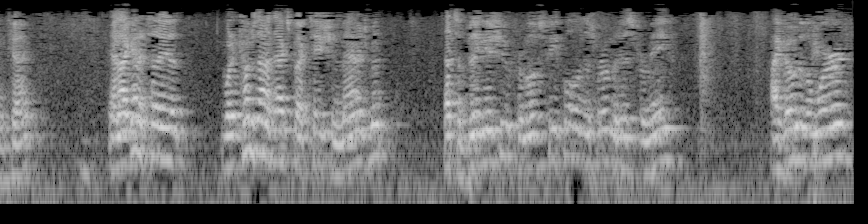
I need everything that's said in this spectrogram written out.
Okay? And I got to tell you, when it comes down to expectation management, that's a big issue for most people in this room. It is for me. I go to the Word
